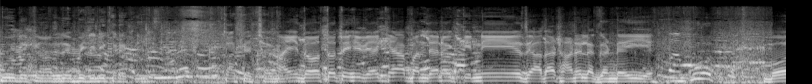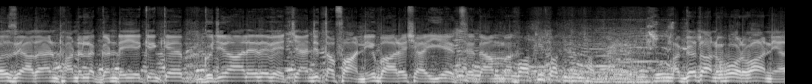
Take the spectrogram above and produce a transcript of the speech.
वो देखें आप इधर बिजली कड़क रही है काफ़ी अच्छा भी ਹਾਂਜੀ ਦੋਸਤੋ ਤੁਸੀਂ ਵੇਖਿਆ ਬੰਦੇ ਨੂੰ ਕਿੰਨੀ ਜ਼ਿਆਦਾ ਠੰਡ ਲੱਗਣ ਡਈ ਹੈ बहुत ਬਹੁਤ ਜ਼ਿਆਦਾ ਠੰਡ ਲੱਗਣ ਡਈ ਹੈ ਕਿਉਂਕਿ ਗੁਜਰਾਲੇ ਦੇ ਵਿੱਚ ਇੰਜ ਤੂਫਾਨੀ ਬਾਰਿਸ਼ ਆਈ ਹੈ ਇੱਕਦਮ ਬਾਕੀ ਪਾਕਿਸਤਾਨ ਅੱਗੇ ਤੁਹਾਨੂੰ ਹੋਰ ਵਾਹਨਿਆ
